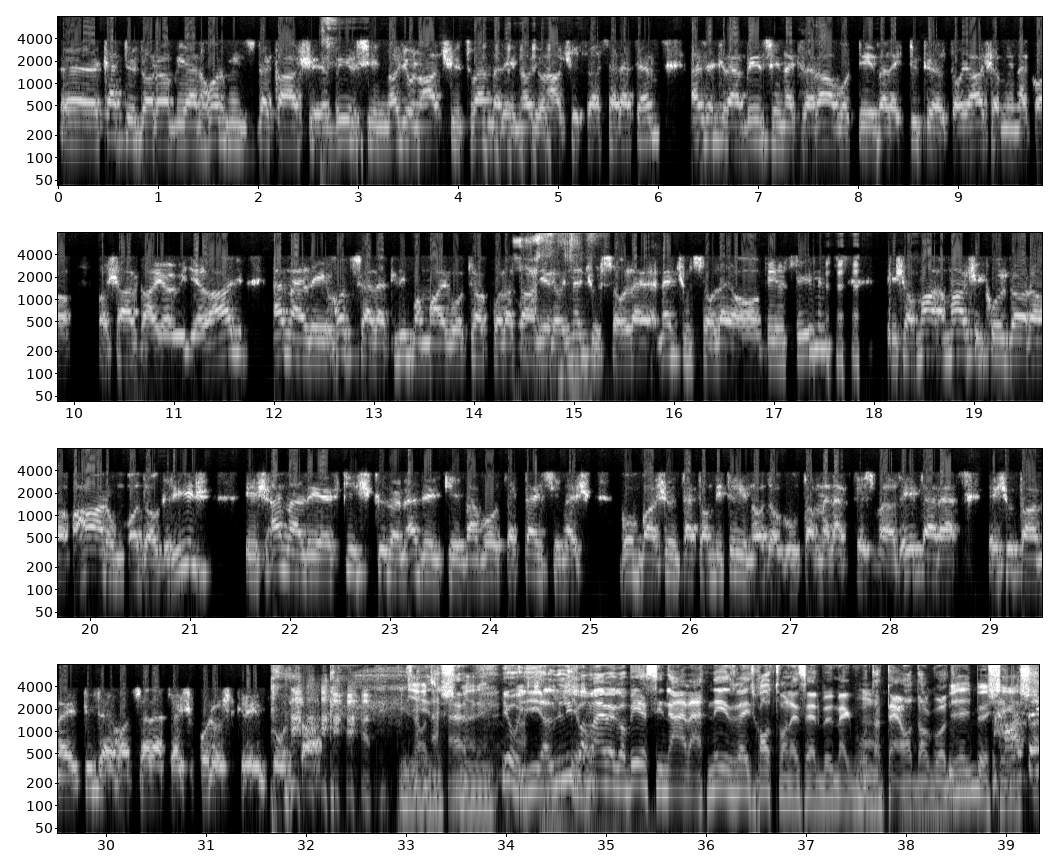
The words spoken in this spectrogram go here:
Ö, kettő darab ilyen 30 dekás bélszín nagyon átsütve, mert én nagyon átsütve szeretem. Ezekre a bélszínekre rá volt téve egy tükörtojás, aminek a, a sárgája ugye lágy. Emellé 6 szelet libamáj volt rakva a tányérra, hogy ne csúszol le, ne csúszol le a bélszín. És a, má, a másik oldalra három adag rizs, és emellé egy kis külön edénykében volt egy tejszínes gombás öntet, amit én adagultam menet közben az ételre, és utána egy 16 szeletes orosz krémtorta. Jézus. Jó, így a libamáj meg a bélszín árát nézve egy 60 ezerből meg volt a te adagod. Ez egy Hát bőséges.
